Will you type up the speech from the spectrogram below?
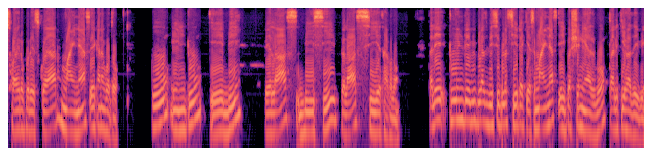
ছয়ের উপরে স্কোয়ার মাইনাস এখানে কত? Two into A B plus B C plus C A থাকল। তাহলে two into A B plus B C plus C এটা কি আছে? মাইনাস এই পাশে নিয়ে আসব, তাহলে কি হয়ে যাবে?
